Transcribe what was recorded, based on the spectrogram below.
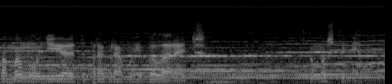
По-моему, у нее эта программа и была раньше. А может и нет.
